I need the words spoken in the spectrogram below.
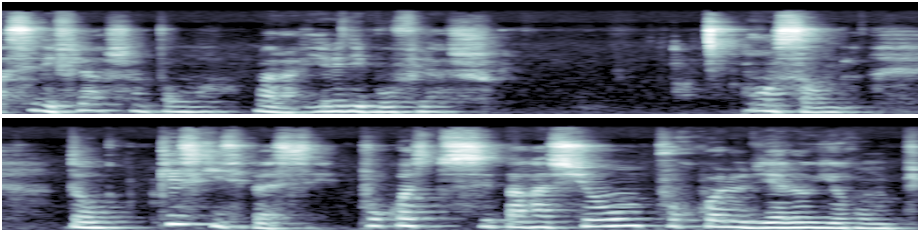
C'est des flashs hein, pour moi. Voilà, il y avait des beaux flashs ensemble. Donc, qu'est-ce qui s'est passé? Pourquoi cette séparation? Pourquoi le dialogue est rompu?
